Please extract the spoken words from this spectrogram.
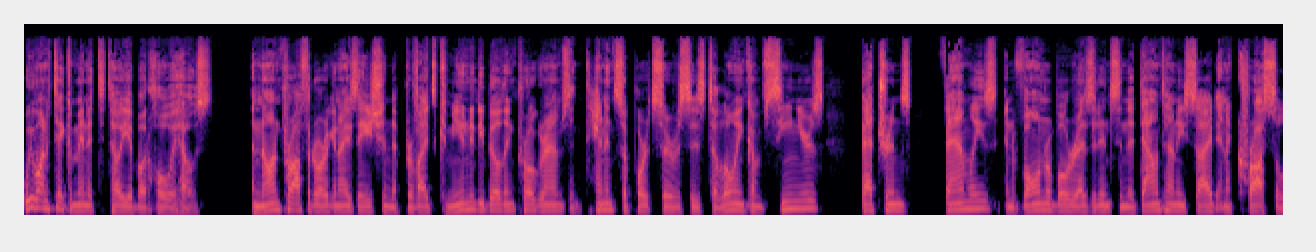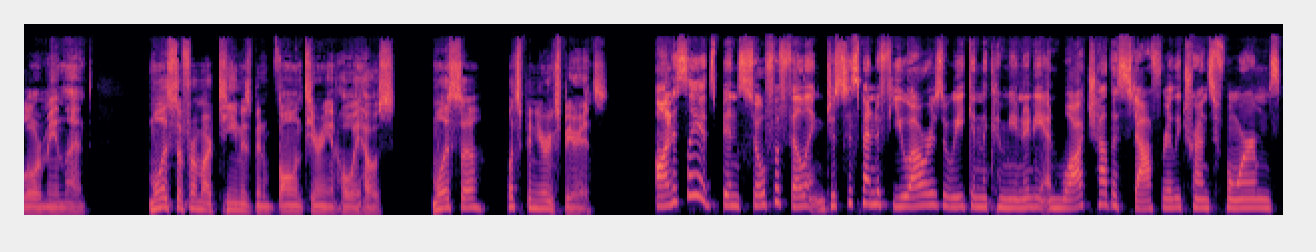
We want to take a minute to tell you about Holy House, a nonprofit organization that provides community building programs and tenant support services to low income seniors, veterans, families, and vulnerable residents in the downtown east side and across the lower mainland. Melissa from our team has been volunteering at Holy House. Melissa, what's been your experience? Honestly, it's been so fulfilling just to spend a few hours a week in the community and watch how the staff really transforms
